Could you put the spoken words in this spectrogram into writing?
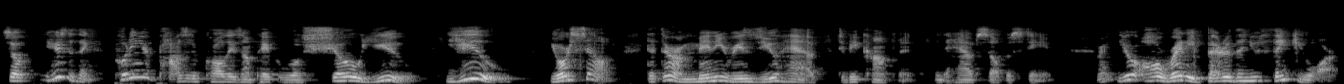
So here's the thing putting your positive qualities on paper will show you, you, yourself, that there are many reasons you have to be confident and to have self esteem. Right? You're already better than you think you are.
